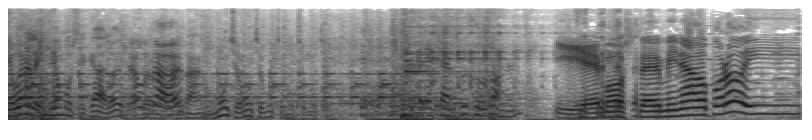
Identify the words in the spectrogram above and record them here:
Qué buena lección musical, ¿eh? Me ha gustado, ¿eh? Mucho, mucho, mucho, mucho, mucho. Susurro, ¿eh? Y hemos terminado por hoy.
